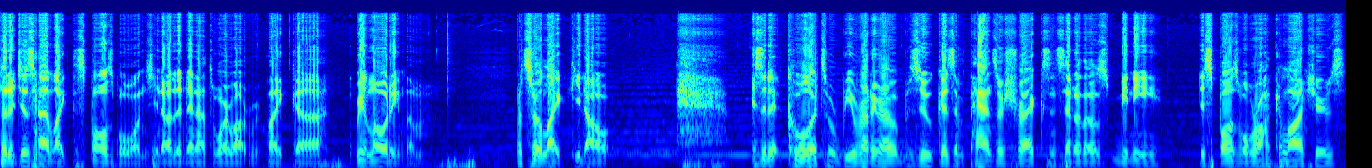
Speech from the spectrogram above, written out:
So they just had like disposable ones, you know. They didn't have to worry about like uh, reloading them. But so like you know, isn't it cooler to be running around with bazookas and Panzerschrecks instead of those mini disposable rocket launchers.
